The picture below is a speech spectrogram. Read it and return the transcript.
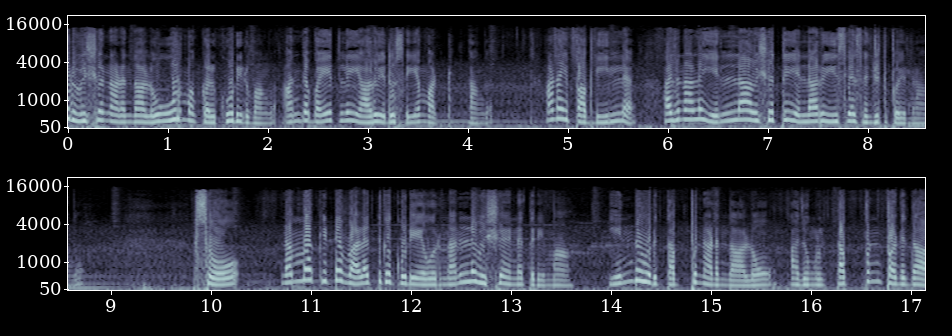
ஒரு விஷயம் நடந்தாலும் ஊர் மக்கள் கூடிடுவாங்க அந்த பயத்தில் யாரும் எதுவும் செய்ய மாட்டாங்க. ஆனால் இப்போ அப்படி இல்லை. அதனால எல்லா விஷயத்தையும் எல்லாரும் ஈஸியாக செஞ்சுட்டு போயிடுறாங்க. ஸோ நம்மக்கிட்ட வளர்த்துக்கக்கூடிய ஒரு நல்ல விஷயம் என்ன தெரியுமா? எந்த ஒரு தப்பு நடந்தாலும் அது உங்களுக்கு தப்புன்னு படுதா?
